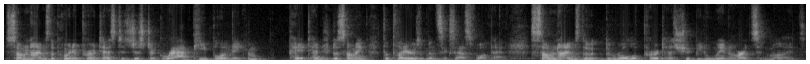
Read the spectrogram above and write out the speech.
sometimes the point of protest is just to grab people and make them pay attention to something. The players have been successful at that. Sometimes the, the role of protest should be to win hearts and minds.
